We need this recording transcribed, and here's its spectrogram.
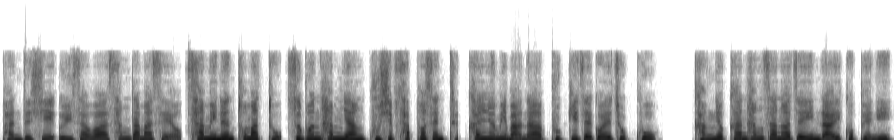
반드시 의사와 상담하세요. 3위는 토마토. 수분 함량 94%. 칼륨이 많아 붓기 제거에 좋고 강력한 항산화제인 라이코펜이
